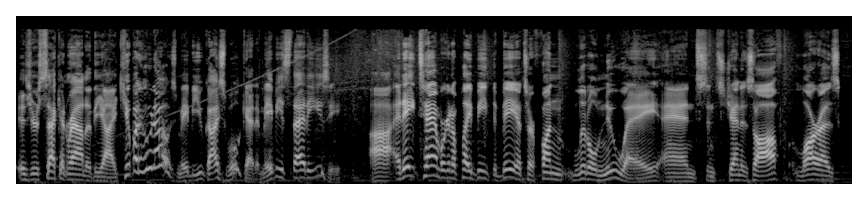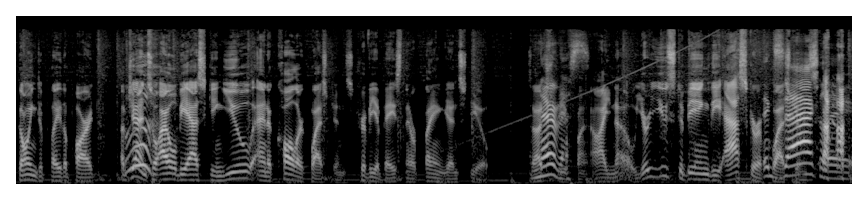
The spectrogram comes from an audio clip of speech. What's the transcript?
is your second round of the IQ, but who knows? Maybe you guys will get it. Maybe it's that easy. Uh, at 810, we're going to play Beat the Bee. It's our fun little new way. And since Jenn is off, Laura's going to play the part of Jenn. So I will be asking you and a caller questions, trivia based, and they're playing against you. That Nervous. I know. You're used to being the asker of questions. exactly.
